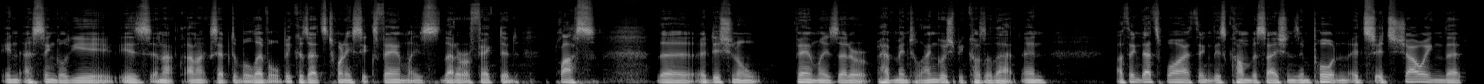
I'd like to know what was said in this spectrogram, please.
in a single year is an unacceptable level because that's twenty six families that are affected, plus the additional families that are have mental anguish because of that. And I think that's why I think this conversation is important. It's it's showing that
